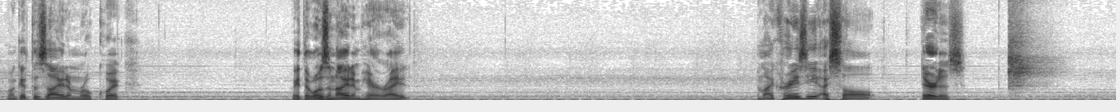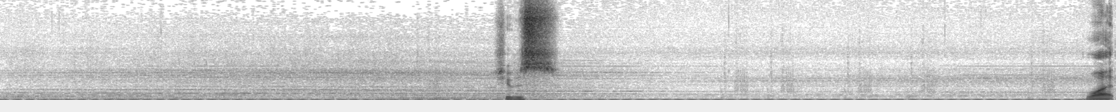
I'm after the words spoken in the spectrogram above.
I'm gonna get this item real quick. Wait, there was an item here, right? Am I crazy? I saw... There it is. She was... What?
